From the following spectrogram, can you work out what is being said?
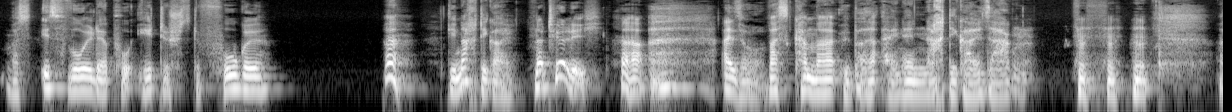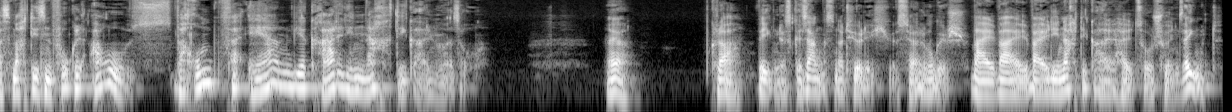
was ist wohl der poetischste Vogel? Ah, die Nachtigall, natürlich. also, was kann man über eine Nachtigall sagen? was macht diesen Vogel aus? Warum verehren wir gerade die Nachtigall nur so? Naja, klar, wegen des Gesangs natürlich, ist ja logisch. Weil, weil, weil die Nachtigall halt so schön singt.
